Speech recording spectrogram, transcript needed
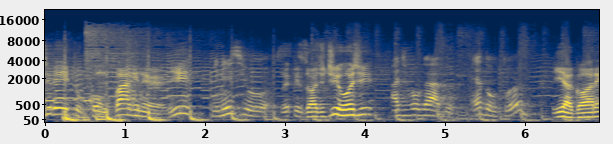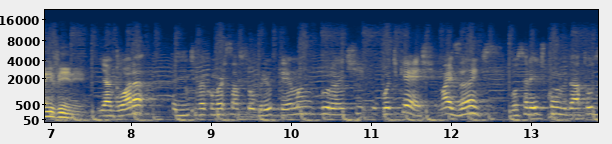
Direito com Wagner e Vinícius, no episódio de hoje. advogado, é doutor? E agora, hein, Vini? E agora a gente vai conversar sobre o tema durante o podcast. Mas antes, gostaria de convidar todos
